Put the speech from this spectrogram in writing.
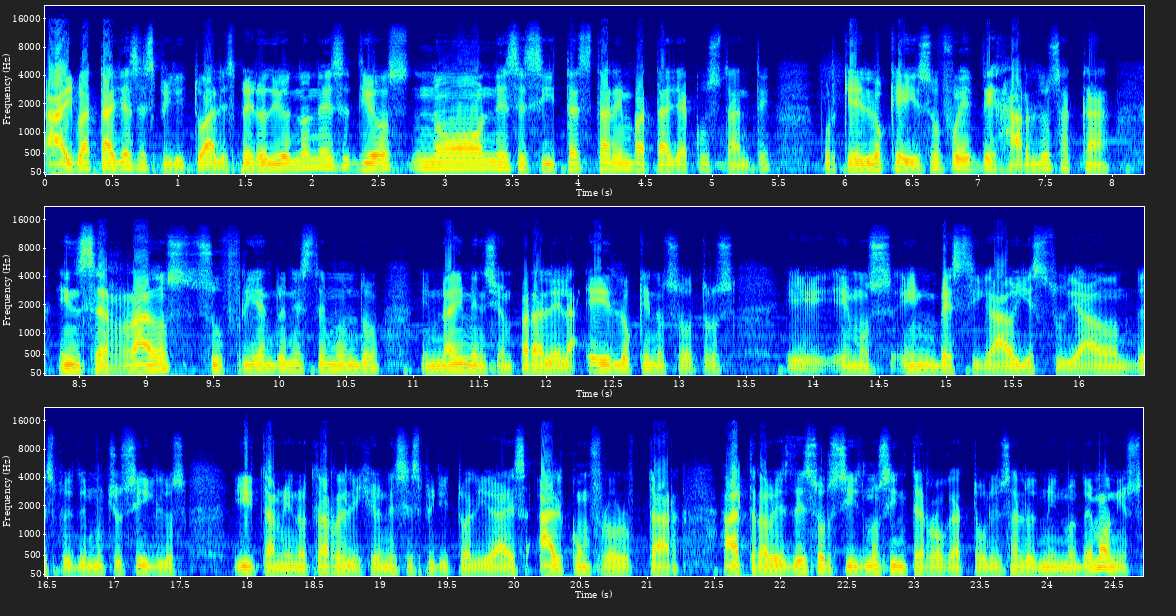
hay batallas espirituales, pero Dios no, Dios no necesita estar en batalla constante, porque Él lo que hizo fue dejarlos acá, encerrados, sufriendo en este mundo, en una dimensión paralela. Es lo que nosotros eh, hemos investigado y estudiado después de muchos siglos, y también otras religiones y espiritualidades, al confrontar a través de exorcismos interrogatorios a los mismos demonios.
